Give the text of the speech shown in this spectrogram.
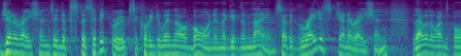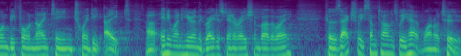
generations into specific groups according to when they were born and they give them names. So the greatest generation, they were the ones born before 1928. Uh, anyone here in the greatest generation, by the way? Because actually, sometimes we have one or two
